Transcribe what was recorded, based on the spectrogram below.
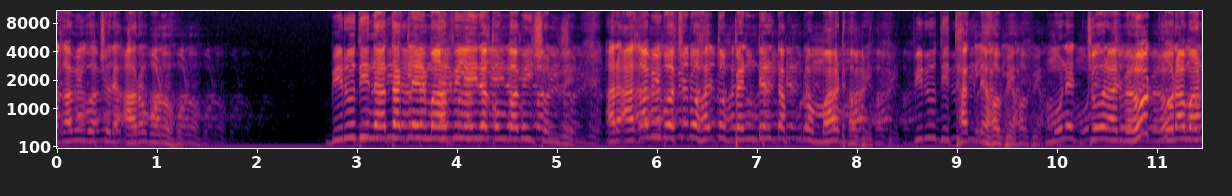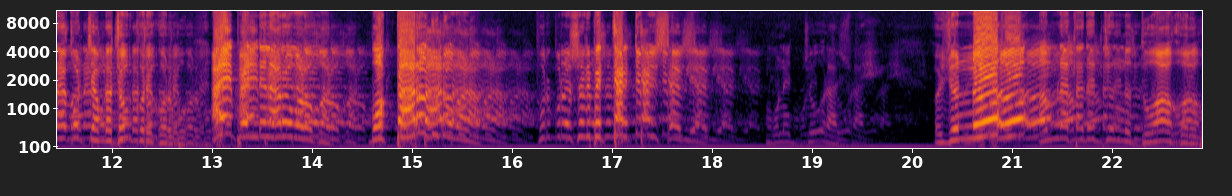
আগামী বছরে আরও বড় হবে বিরোধী না থাকলে এই মাহফিল এইরকম ভাবেই চলবে। আর আগামী বছরে হয়তো প্যান্ডেলটা পুরো মাঠ হবে। বিরোধী থাকলে হবে। মনে জোর আসবে। ওরা মানা করছে আমরা জোর করে করব। এই প্যান্ডেল আরও বড় কর। বক্তা আরও দুটো বাড়া ফুরপুরা শরীফে চারটে। মনে জোর আসবে। ওই জন্য আমরা তাদের জন্য দোয়া করব।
